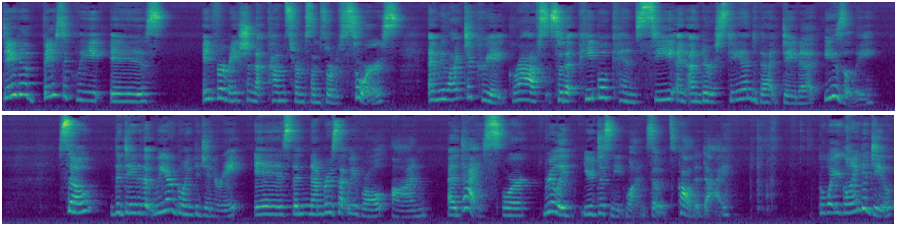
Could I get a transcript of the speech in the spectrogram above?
Data basically is information that comes from some sort of source, and we like to create graphs so that people can see and understand that data easily. So the data that we are going to generate is the numbers that we roll on a dice, or really you just need one, so it's called a die. But what you're going to do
